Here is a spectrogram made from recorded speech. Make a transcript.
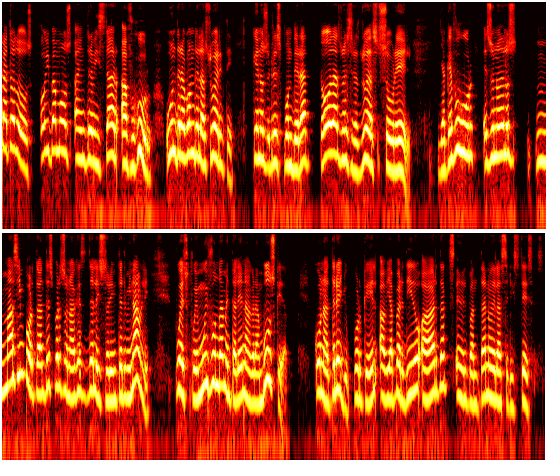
Hola a todos, hoy vamos a entrevistar a Fujur, un dragón de la suerte, que nos responderá todas nuestras dudas sobre él, ya que Fujur es uno de los más importantes personajes de la historia interminable, pues fue muy fundamental en la gran búsqueda con Atreyu, porque él había perdido a Ardax en el pantano de las tristezas.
